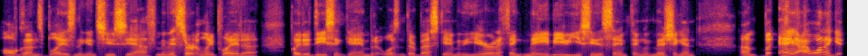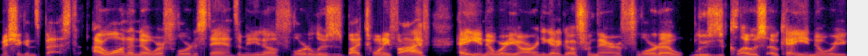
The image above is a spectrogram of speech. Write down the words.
all guns blazing against UCF. I mean, they certainly played a played a decent game, but it wasn't their best game of the year. And I think maybe you see the same thing with Michigan. Um, but hey, I want to get Michigan's best. I want to know where Florida stands. I mean, you know, Florida loses by 25, hey, you know where you are, and you got to go from there. If Florida loses close, okay, you know where you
